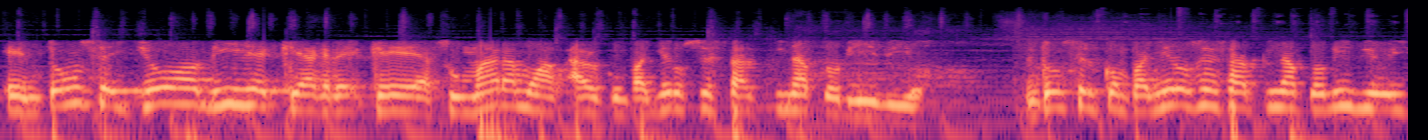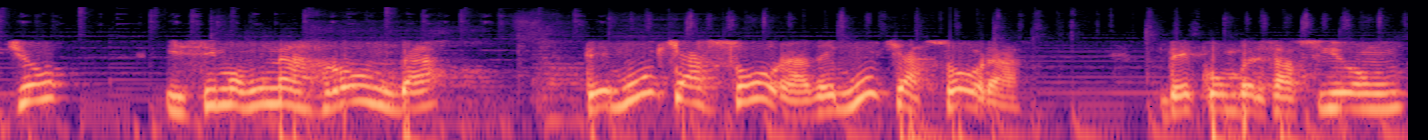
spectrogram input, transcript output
Entonces yo dije que, que sumáramos al compañero César Pina Toribio. Entonces el compañero César Pina Toribio y yo hicimos una ronda de muchas horas, de muchas horas de conversación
